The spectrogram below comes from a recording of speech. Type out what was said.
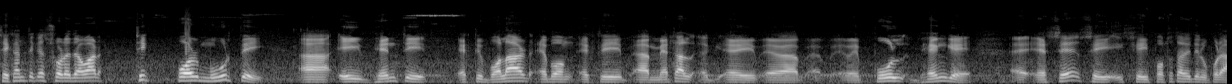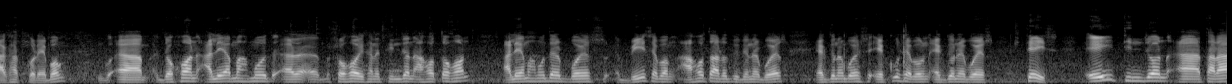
সেখান থেকে সরে যাওয়ার ঠিক পর মুহূর্তেই এই ভেনটি একটি বলার্ড এবং একটি মেটাল এই পোল ভেঙ্গে এসে সেই সেই পথচারীদের উপরে আঘাত করে এবং যখন আলিয়া মাহমুদ সহ এখানে তিনজন আহত হন, আলিয়া মাহমুদের বয়স বিশ এবং আহত আরও দুজনের বয়স, একজনের বয়স একুশ এবং একজনের বয়স তেইশ। এই তিনজন তারা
